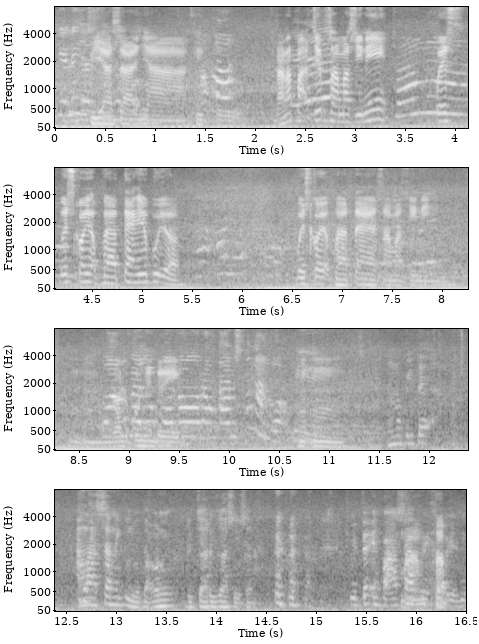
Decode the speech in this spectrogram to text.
kene ya. Biasanya gitu. Karena Pak Cip sama sini Jangan. wis wis koyok bateh ya Bu ya. Wis koyok bateh sama sini. Wah, Walaupun kono orang tahun setengah kok. piye? Mm-mm. Ono pitik alasan iki lho takon dicari kasih sana. Pitik pasar Mantap. ini.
